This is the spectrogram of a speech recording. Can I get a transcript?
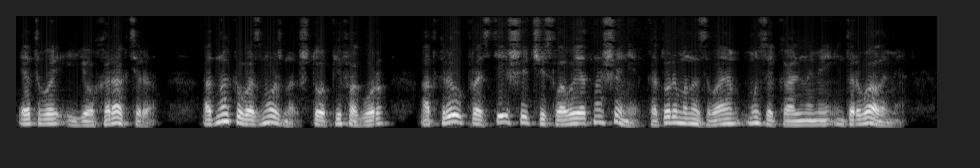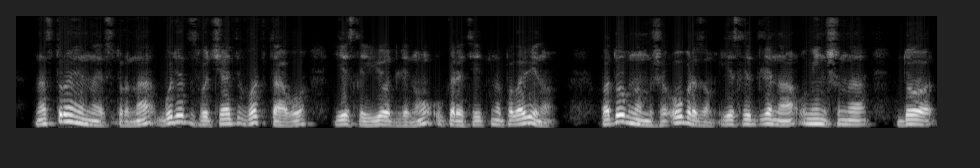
этого ее характера. Однако возможно, что Пифагор открыл простейшие числовые отношения, которые мы называем музыкальными интервалами. Настроенная струна будет звучать в октаву, если ее длину укоротить наполовину. Подобным же образом, если длина уменьшена до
